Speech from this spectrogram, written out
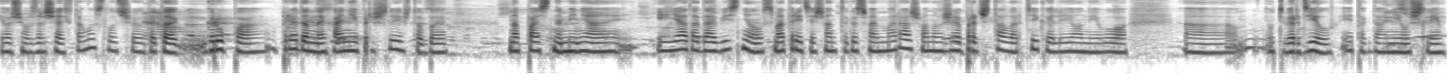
И, в общем, возвращаясь к тому случаю, эта группа преданных, они пришли, чтобы напасть на меня. И я тогда объяснил, смотрите, Шанта Госвами Мараш, он уже прочитал артикль, и он его э, утвердил, и тогда они ушли.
